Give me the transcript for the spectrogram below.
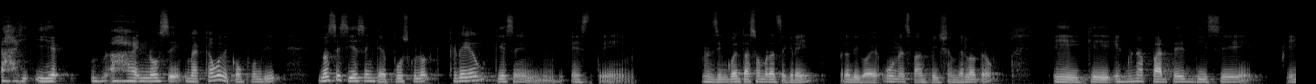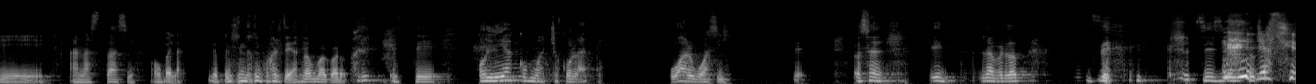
ay, y, ay, no sé, me acabo de confundir. No sé si es en Crepúsculo, creo que es en, este, en 50 sombras de Grey, pero digo, eh, uno es fanfiction del otro, eh, que en una parte dice eh, Anastasia o Bella, dependiendo de cuál sea, no me acuerdo, este, olía como a chocolate o algo así. Eh, O sea, y la verdad, sí, sí siento Yo sí,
